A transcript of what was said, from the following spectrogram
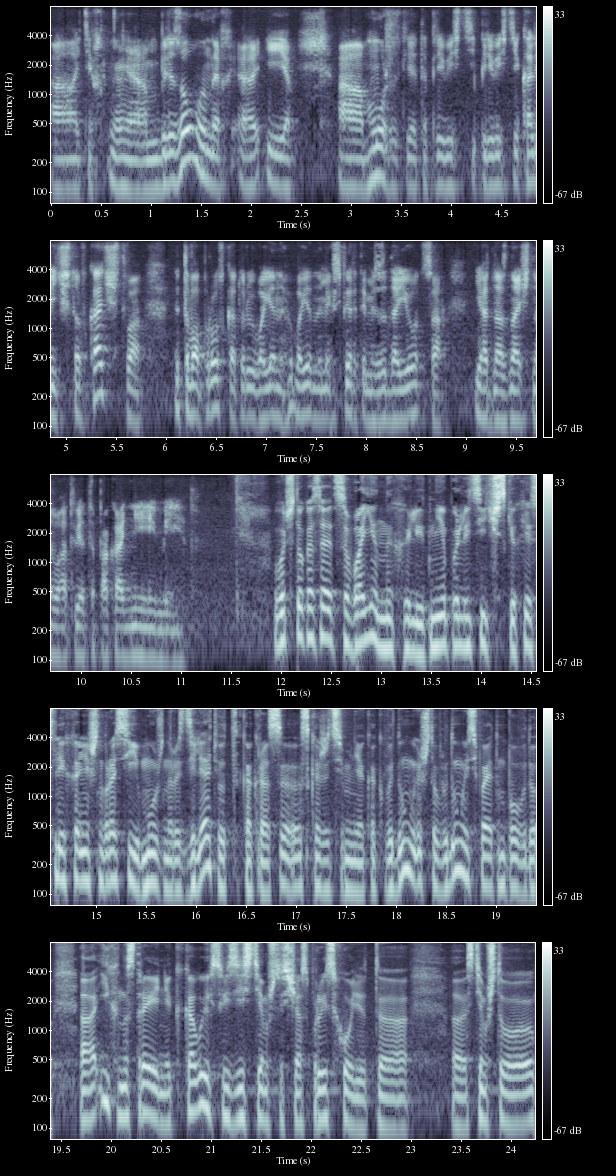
этих мобилизованных э, и может ли это привести, перевести количество в качество, это вопрос, который военных, военными экспертами задается и однозначного ответа пока не имеет. Вот что касается военных элит, не политических, если их, конечно, в России можно разделять, вот как раз э, скажите мне, как вы думаете, что вы думаете по этому поводу, а их настроение каковы в связи с тем, что сейчас происходит, э, э, с тем, что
